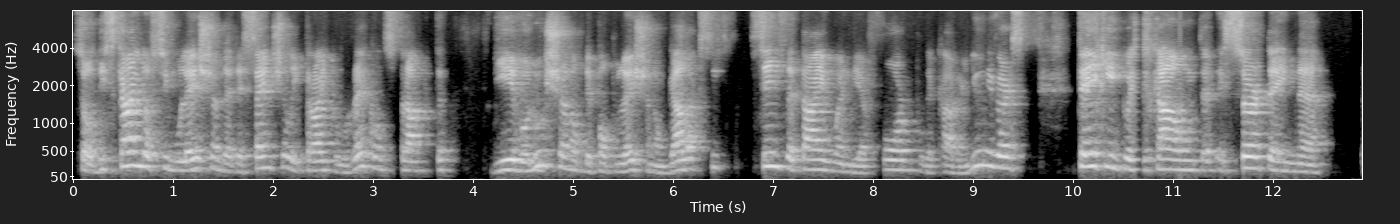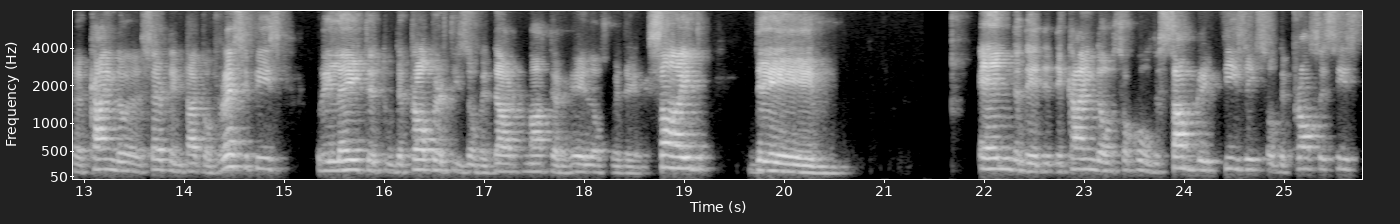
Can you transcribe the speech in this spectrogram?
So this kind of simulation that essentially try to reconstruct the evolution of the population of galaxies since the time when they are formed to the current universe, taking into account a certain uh, a kind of a certain type of recipes related to the properties of a dark matter halos where they reside, the and the, the, the kind of so-called subgrid physics of the processes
